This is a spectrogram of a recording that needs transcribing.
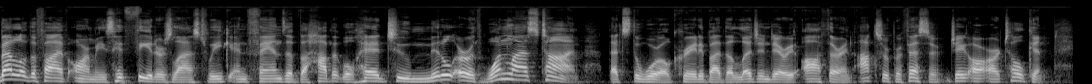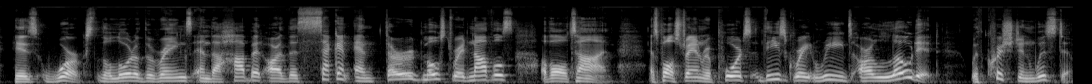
The Battle of the Five Armies hit theaters last week, and fans of The Hobbit will head to Middle Earth one last time. That's the world created by the legendary author and Oxford professor J.R.R. Tolkien. His works, The Lord of the Rings and The Hobbit, are the second and third most read novels of all time. As Paul Strand reports, these great reads are loaded with Christian wisdom.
